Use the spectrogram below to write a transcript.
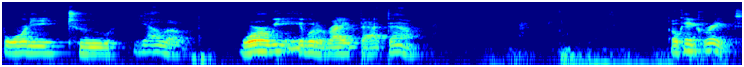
42 yellow. Were we able to write that down? Okay, great.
